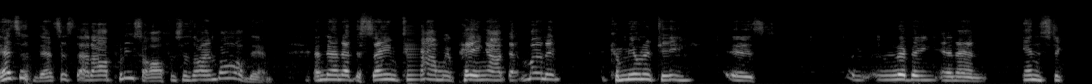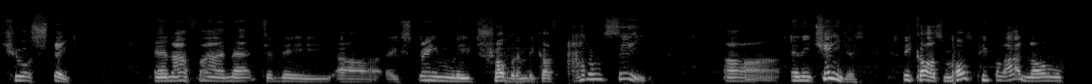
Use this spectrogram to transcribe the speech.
incidences that our police officers are involved in. And then at the same time, we're paying out that money. The community is living in an insecure state. And I find that to be uh, extremely troubling because I don't see uh, any changes. Because most people I know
